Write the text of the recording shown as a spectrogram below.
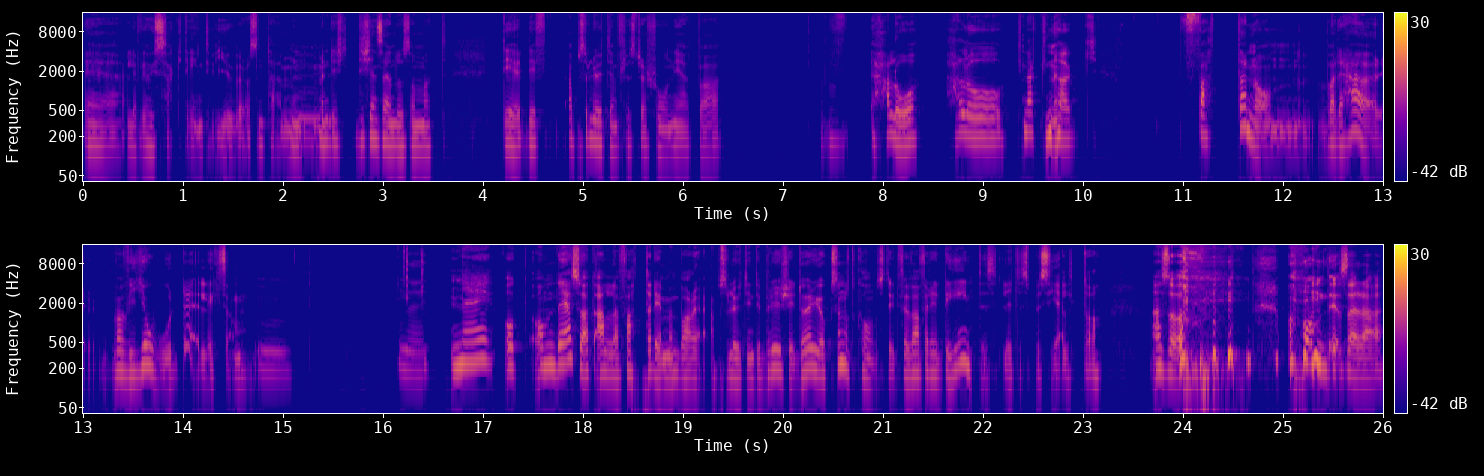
Eh, eller vi har ju sagt det i intervjuer och sånt här. Men, Mm. men det, det känns ändå som att det, det är absolut en frustration i att bara... Hallå, hallå, knack, knack. Fattar någon vad det här, vad vi gjorde liksom? Mm. Nej. Nej, och om det är så att alla fattar det men bara absolut inte bryr sig, då är det ju också något konstigt. För varför är det inte lite speciellt då? Alltså, om det är så här,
